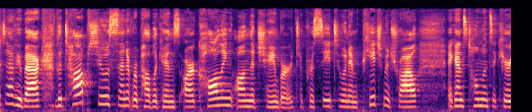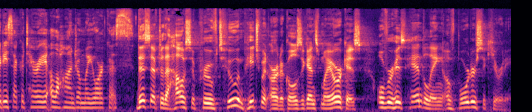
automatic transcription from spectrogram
Good to have you back. The top two Senate Republicans are calling on the chamber to proceed to an impeachment trial against Homeland Security Secretary Alejandro Mayorkas. This after the House approved two impeachment articles against Mayorkas over his handling of border security.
